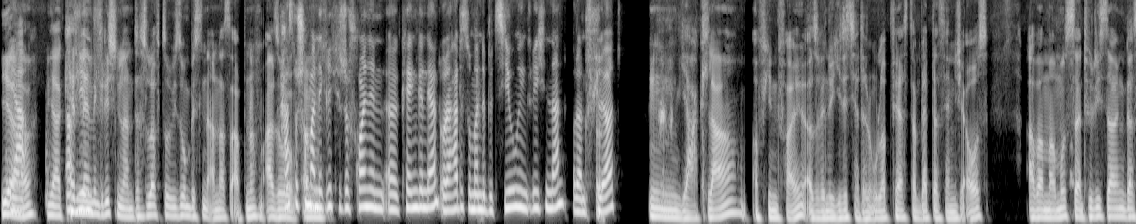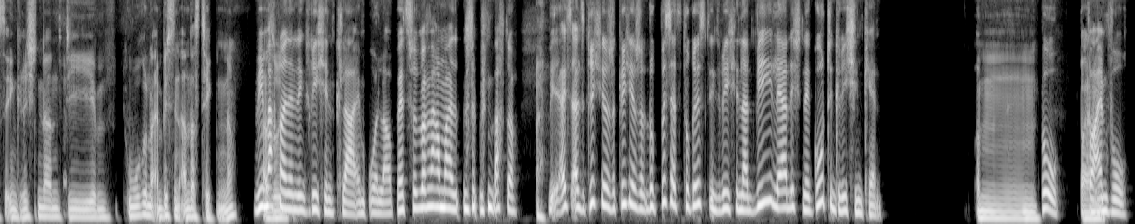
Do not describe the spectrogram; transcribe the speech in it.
Ja, ja, kennenlernen in Griechenland, das läuft sowieso ein bisschen anders ab. Ne? Also, Hast du schon mal eine ähm, griechische Freundin äh, kennengelernt oder hattest du mal eine Beziehung in Griechenland oder ein Flirt? Mm, Ja, klar, auf jeden Fall. Also wenn du jedes Jahr dann Urlaub fährst, dann bleibt das ja nicht aus. Aber man muss natürlich sagen, dass in Griechenland die Uhren ein bisschen anders ticken. Ne? Wie Also- macht man denn den Griechen klar im Urlaub? Jetzt machen mal, mach doch. Als, als griechischer, griechischer, du bist jetzt Tourist in Griechenland. Wie lerne ich eine gute Griechin kennen? Ähm, Wo? beim- Vor allem wo?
